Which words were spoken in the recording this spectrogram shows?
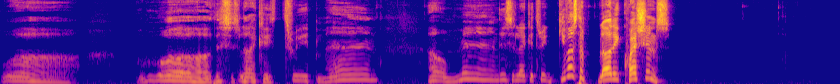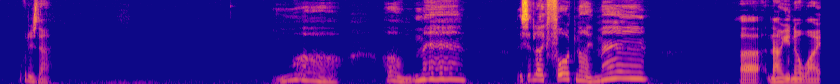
Whoa. Whoa. This is like a trip, man. Oh man, this is like a trip. Give us the bloody questions. What is that? Whoa. Oh man, this is like Fortnite, man. Uh, now you know why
